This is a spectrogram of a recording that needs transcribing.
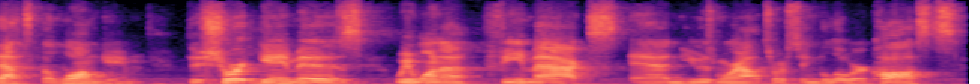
That's the long game. The short game is we want to fee max and use more outsourcing to lower costs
